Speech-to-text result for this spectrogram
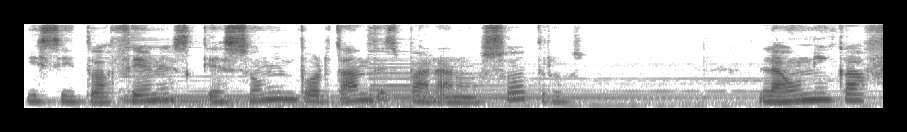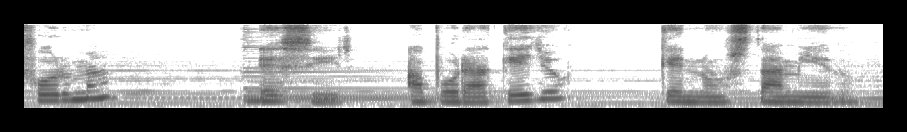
y situaciones que son importantes para nosotros. La única forma es ir a por aquello que nos da miedo.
